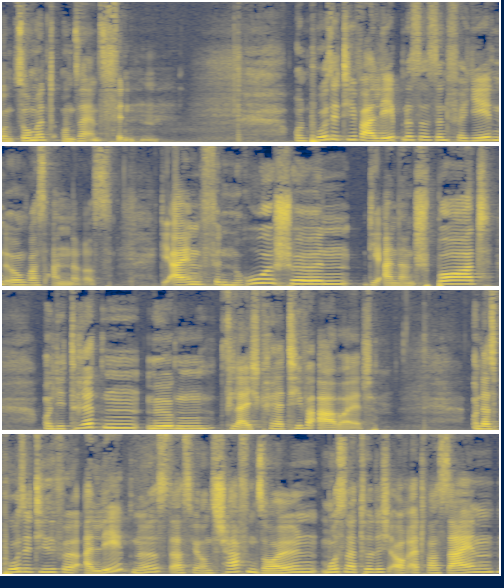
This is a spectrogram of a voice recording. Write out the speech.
und somit unser Empfinden. Und positive Erlebnisse sind für jeden irgendwas anderes. Die einen finden Ruhe schön, die anderen Sport und die dritten mögen vielleicht kreative Arbeit. Und das positive Erlebnis, das wir uns schaffen sollen, muss natürlich auch etwas sein,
